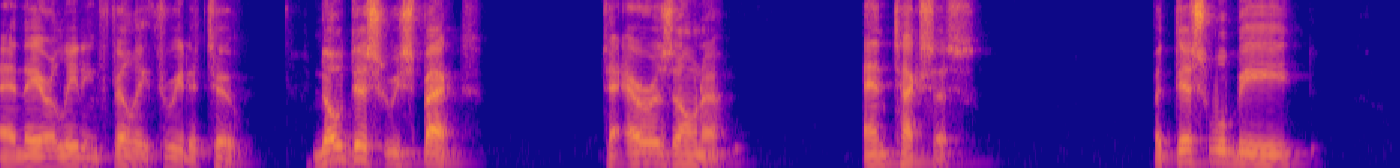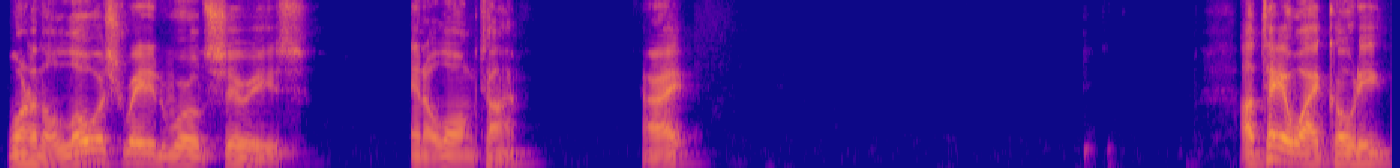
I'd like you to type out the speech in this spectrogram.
and they are leading Philly three to two. No disrespect to Arizona and Texas, but this will be one of the lowest rated World Series in a long time. All right. I'll tell you why, Cody.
